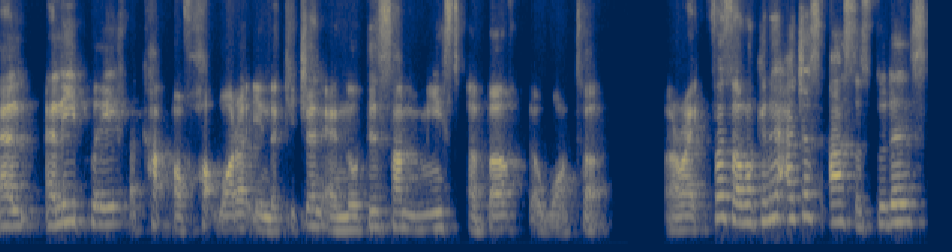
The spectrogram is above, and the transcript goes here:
Ellie placed a cup of hot water in the kitchen and noticed some mist above the water. All right. First of all, can I, I just ask the students,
